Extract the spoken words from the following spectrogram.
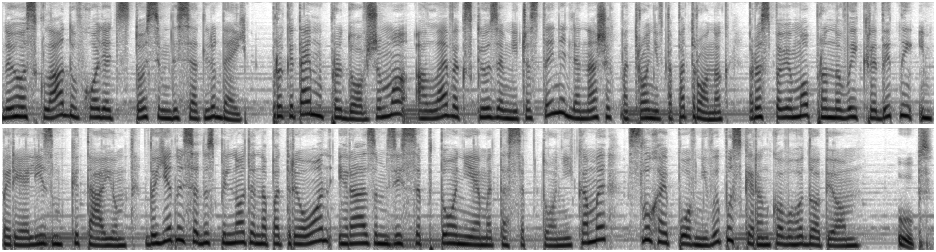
До його складу входять 170 людей. Про Китай ми продовжимо, але в ексклюзивній частині для наших патронів та патронок розповімо про новий кредитний імперіалізм Китаю. Доєднуйся до спільноти на Patreon і разом зі септоніями та септонійками слухай повні випуски ранкового допіо. Упс,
